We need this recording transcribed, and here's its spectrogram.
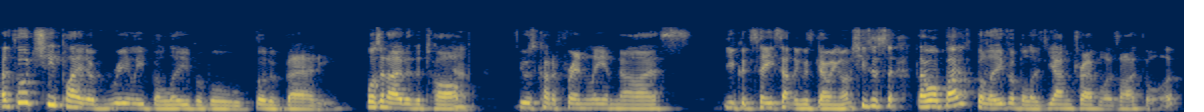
I thought she played a really believable sort of baddie. Wasn't over the top. Yeah. She was kind of friendly and nice. You could see something was going on. She's just they were both believable as young travelers, I thought.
